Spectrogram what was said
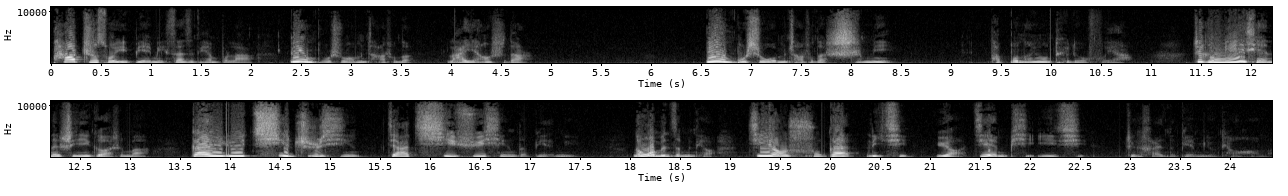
他之所以便秘三四天不拉，并不是我们常说的拉羊屎蛋儿，并不是我们常说的食秘，他不能用推六腑呀。这个明显的是一个什么肝郁气滞型加气虚型的便秘。那我们怎么调？既要疏肝理气，又要健脾益气，这个孩子的便秘就调好了。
